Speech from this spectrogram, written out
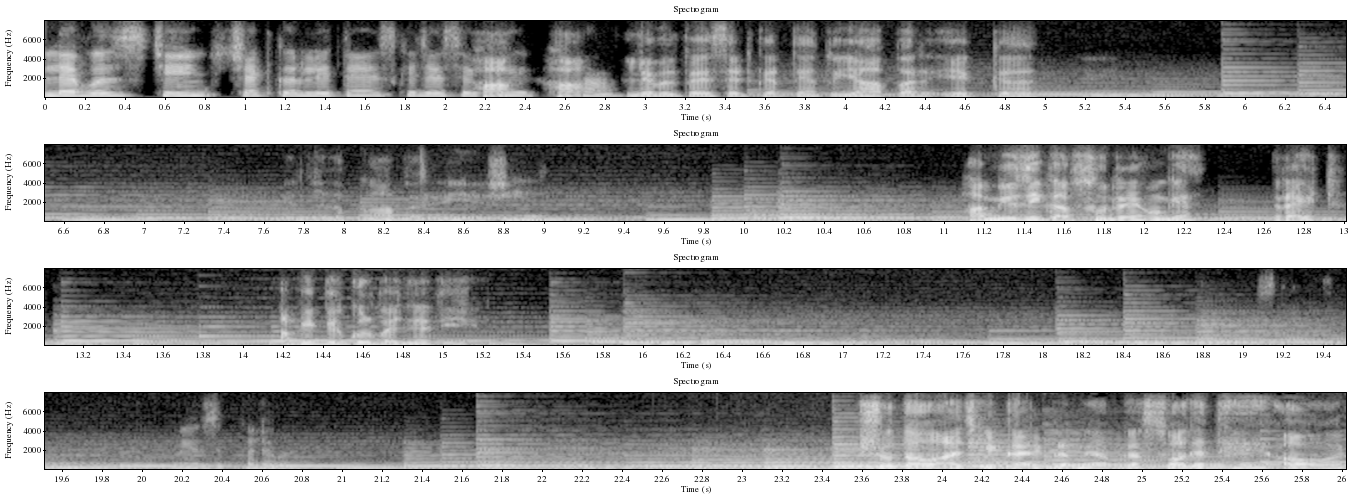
लेवल्स चेंज चेक कर लेते हैं इसके जैसे हाँ कि हाँ हाँ। लेवल पे सेट करते हैं तो यहाँ पर एक एनवेलप कहाँ पर है ये ये हाँ म्यूज़िक आप सुन रहे होंगे राइट अभी बिल्कुल बजने दीजिए। श्रोताओं आज के कार्यक्रम में आपका स्वागत है और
